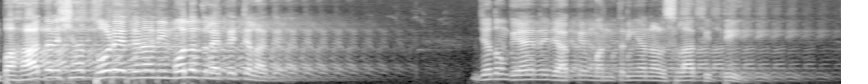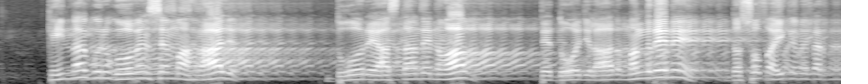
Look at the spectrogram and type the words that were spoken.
ਬਹਾਦਰ ਸ਼ਾਹ ਥੋੜੇ ਦਿਨਾਂ ਦੀ ਮੋਹਲਤ ਲੈ ਕੇ ਚਲਾ ਗਿਆ। ਜਦੋਂ ਗਿਆ, ਇਹਨੇ ਜਾ ਕੇ ਮੰਤਰੀਆਂ ਨਾਲ ਸਲਾਹ ਕੀਤੀ। ਕਹਿੰਦਾ ਗੁਰੂ ਗੋਬਿੰਦ ਸਿੰਘ ਮਹਾਰਾਜ, ਦੋ ਰਿਆਸਤਾਂ ਦੇ ਨਵਾਬ ਤੇ ਦੋ ਜਲਾਦ ਮੰਗਦੇ ਨੇ। ਦੱਸੋ ਭਾਈ ਕਿਵੇਂ ਕਰਨਾ?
